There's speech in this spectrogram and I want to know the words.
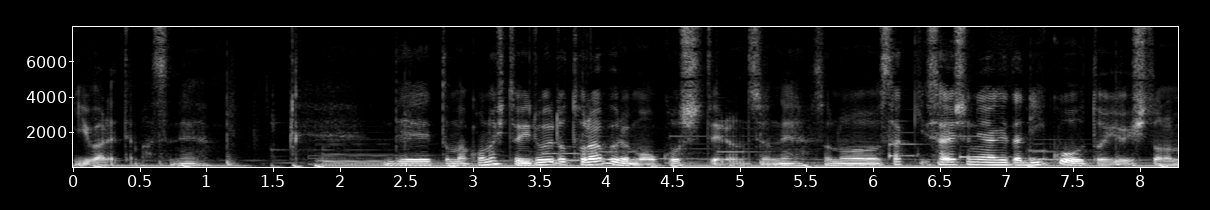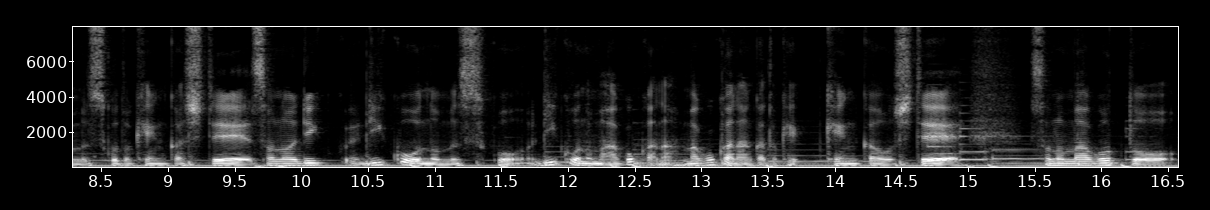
言われてますね。で、えっとまあ、この人いろいろトラブルも起こしてるんですよね。そのさっき最初に挙げた李光という人の息子と喧嘩してその李光の息子李光の孫かな？孫かなんかとけ喧嘩をしてその孫と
